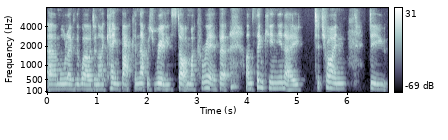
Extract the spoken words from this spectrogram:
um, all over the world. And I came back, and that was really the start of my career. But I'm thinking, you know, to try and do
